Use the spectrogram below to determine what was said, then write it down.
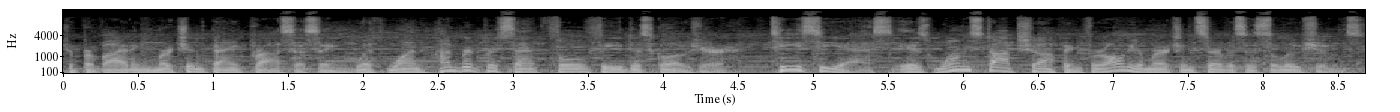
to providing merchant bank processing with 100% full fee disclosure. TCS is one stop shopping for all your merchant services solutions.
